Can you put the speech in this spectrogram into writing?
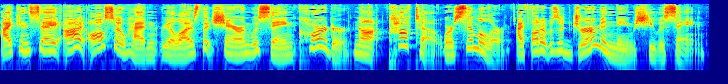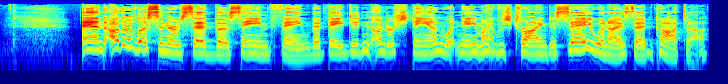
I can say I also hadn't realized that Sharon was saying Carter, not Kata or similar. I thought it was a German name she was saying. And other listeners said the same thing that they didn't understand what name I was trying to say when I said kata.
